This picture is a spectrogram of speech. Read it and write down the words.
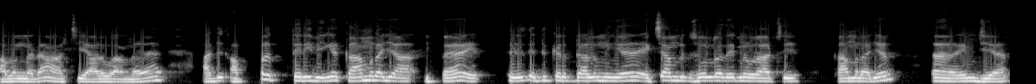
அவங்க தான் ஆட்சி ஆளுவாங்க. அது அப்போ தெரிவிங்க காமராஜா இப்போ எது எதுக்கு எடுத்தாலும் நீங்கள் எக்ஸாம்பிளுக்கு சொல்கிறது என்ன ஒரு ஆட்சி? காமராஜர் எம்ஜிஆர்.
